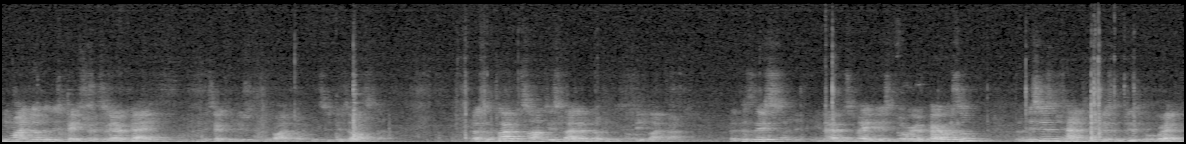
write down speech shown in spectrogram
You might look at this picture and say, okay, this expedition's a write-off, it's a disaster. As a climate scientist, I don't look at it like that. Because this, you know, this may be a story of heroism, but this isn't actually just a dismal wreck.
